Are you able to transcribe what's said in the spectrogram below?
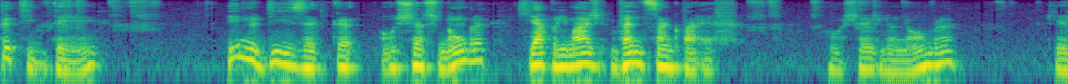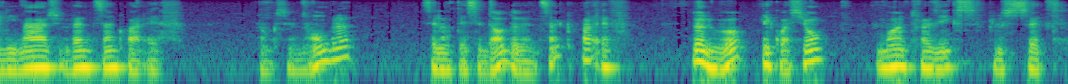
petit d, ils nous disent qu'on cherche nombre qui a pour image 25 par f. On cherche le nombre qui est l'image 25 par f. Donc ce nombre, c'est l'antécédent de 25 par f. De nouveau, équation, moins 3x plus 7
